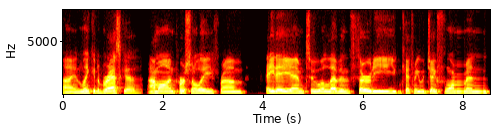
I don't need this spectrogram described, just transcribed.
uh, in Lincoln, Nebraska. I'm on personally from 8 a.m. to 11:30. You can catch me with Jay Foreman.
